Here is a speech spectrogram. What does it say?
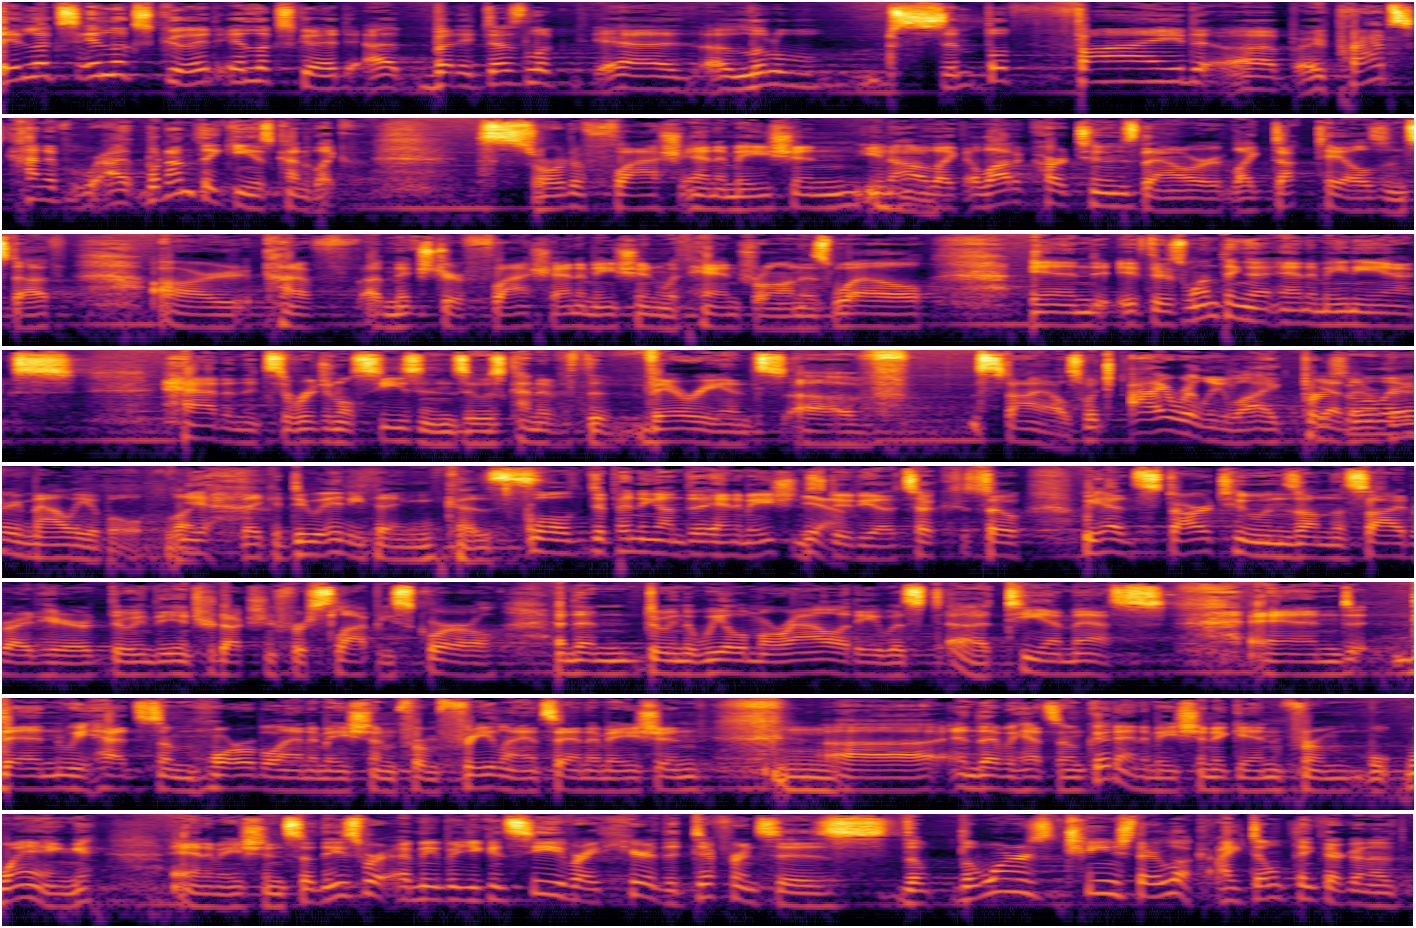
It looks it looks good. It looks good, uh, but it does look uh, a little simplified. Uh, perhaps kind of what I'm thinking is kind of like sort of flash animation. You know how like a lot of cartoons now are like Ducktales and stuff are kind of a mixture of flash animation with hand drawn as well. And if there's one thing that Animaniacs had in its original seasons, it was kind of the variance of styles, which I really like personally. yeah, they're very malleable. Like Yeah. they could do anything because Well, depending on the animation Yeah. studio. So, so we had StarToons on the side right here doing the introduction for Slappy Squirrel, and then doing the Wheel of Morality was uh, TMS, and then we had some horrible animation from Freelance Animation, uh, and then we had some good animation again from Wang Animation. So these were, I mean, but you can see right here the differences. The the Warners changed their look. I don't think they're going to.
